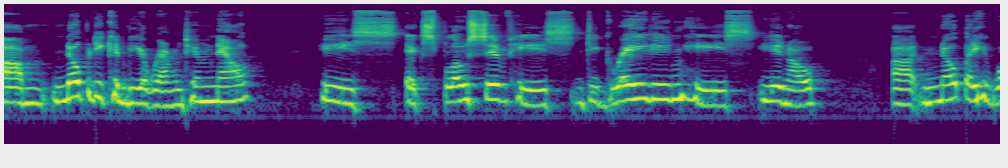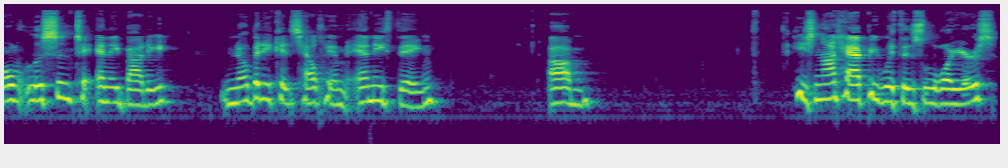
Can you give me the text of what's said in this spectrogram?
Um, nobody can be around him now. He's explosive, he's degrading, he's, you know, uh, nobody, he won't listen to anybody. Nobody can tell him anything. Um, he's not happy with his lawyers,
